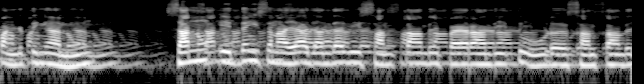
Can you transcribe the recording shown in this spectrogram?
ਪੰਕਤੀਆਂ ਨੂੰ ਸਾਨੂੰ ਇਦਾਂ ਹੀ ਸੁਣਾਇਆ ਜਾਂਦਾ ਵੀ ਸੰਤਾਂ ਦੇ ਪੈਰਾਂ ਦੀ ਧੂੜ ਸੰਤਾਂ ਦੇ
